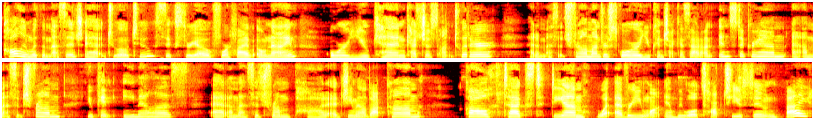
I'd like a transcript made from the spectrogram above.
call in with a message at 202 630 4509, or you can catch us on Twitter at a message from underscore. You can check us out on Instagram at a message from. You can email us at a message from pod at gmail.com. Call, text, DM, whatever you want, and we will talk to you soon. Bye.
